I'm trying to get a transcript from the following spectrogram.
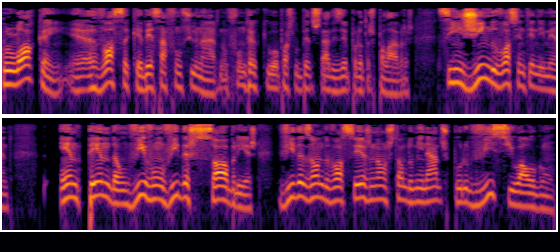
coloquem eh, a vossa cabeça a funcionar. No fundo é o que o apóstolo Pedro está a dizer por outras palavras. Cingindo o vosso entendimento. Entendam, vivam vidas sóbrias, vidas onde vocês não estão dominados por vício algum.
